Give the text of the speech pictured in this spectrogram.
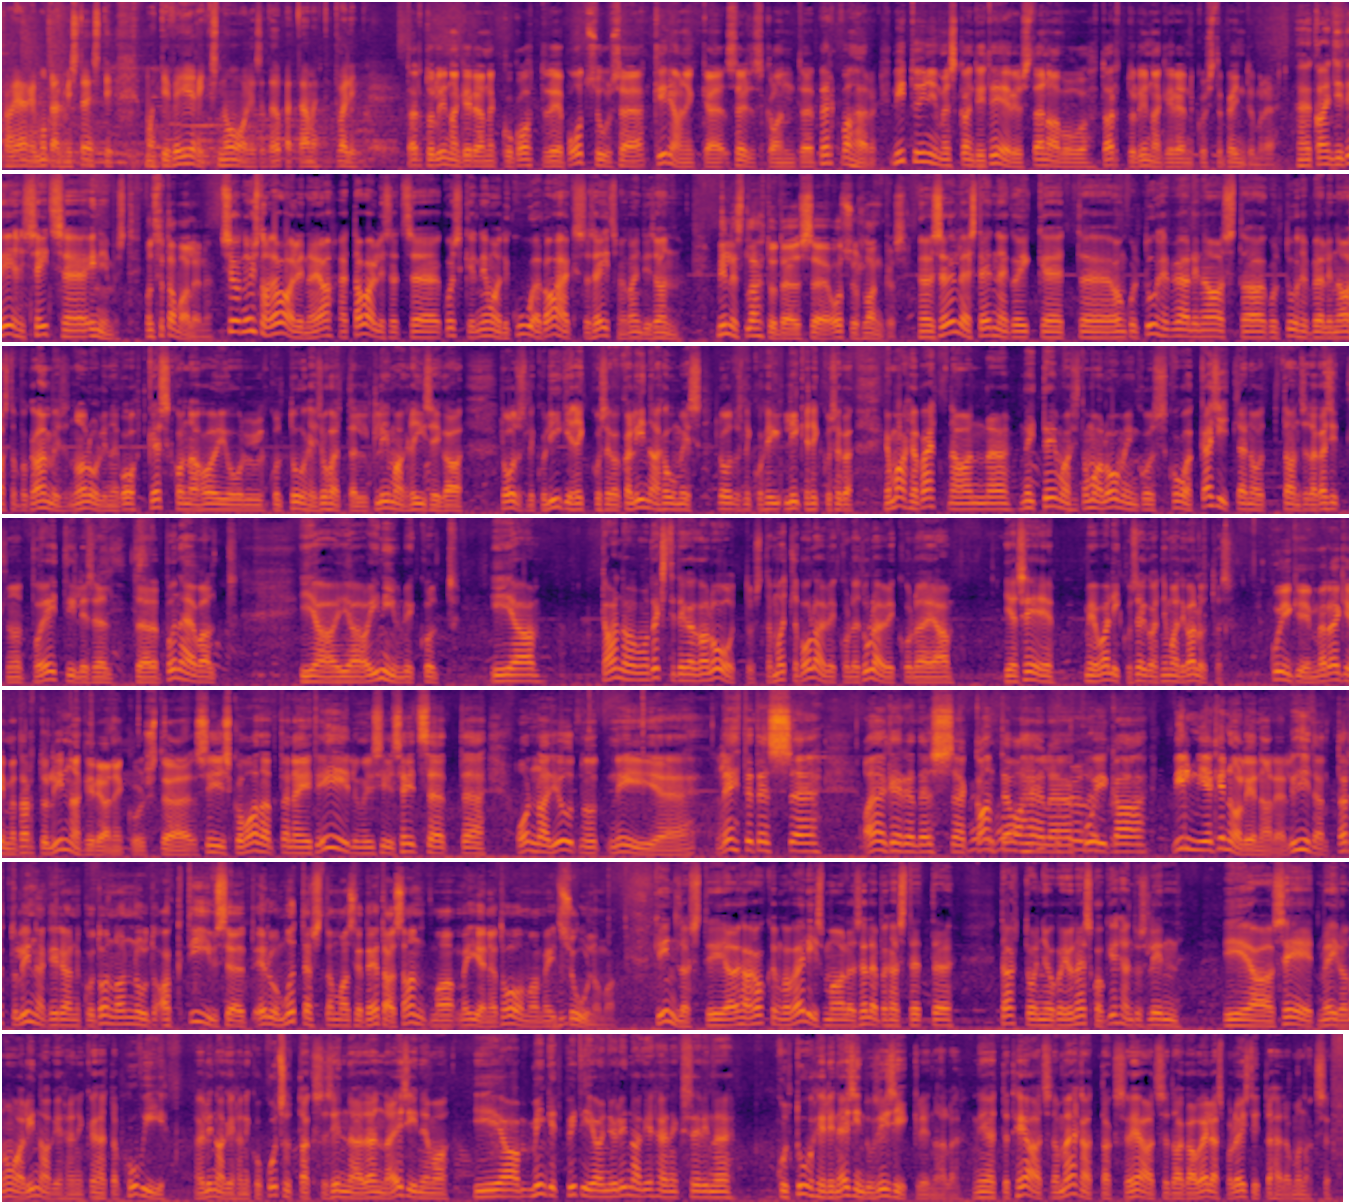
karjäärimudel, mis tõesti motiveeriks noori seda õpetajaametit valima Tartu linnakirjaniku kohta teeb otsuse kirjanike seltskond. Berk Vaher, mitu inimest kandideeris tänavu Tartu linnakirjaniku stipendiumile? kandideeris seitse inimest. on see tavaline? see on üsna tavaline jah, et tavaliselt see kuskil niimoodi kuue, kaheksa, seitsme kandis on. millest lähtudes otsus langes? sellest ennekõike, et on kultuuripealine aasta, kultuuripealine aasta programmis on oluline koht keskkonnahoiul, kultuurisuhetel kliimakriisiga, loodusliku liigirikkusega ka linnaruumis loodusliku liigirikkusega ja Maarja Pärtna on äh, neid teemasid oma loomingus kogu aeg käsitlenud, ta on seda käsitlenud poeetiliselt, äh, põnevalt ja, ja inimlikult. Ja ta annab oma tekstidega ka lootust, ta mõtleb olevikule, tulevikule ja, ja see meie valiku seekord niimoodi kallutas kuigi me räägime Tartu linnakirjanikust, äh, siis kui vaadata neid eelmisi seitset, on nad jõudnud nii lehtedesse, ajakirjadesse, kaante vahele kui ka filmi- ja kinolinnale. lühidalt, Tartu linnakirjanikud on olnud aktiivsed elu mõtestamas ja edasi andma, meieni tooma, meid mhm. suunama. kindlasti ja üha rohkem ka välismaale, sellepärast et Tartu on ju ka UNESCO kirjanduslinn ja see, et meil on oma linnakirjanik, äratab huvi, linnakirjanikku kutsutakse sinna ja tänna esinema ja mingit pidi on ju linnakirjanik selline kultuuriline esindusisik linnale, nii et, et hea, et seda märgatakse, hea, et seda ka väljaspool Eestit tähele pannakse.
